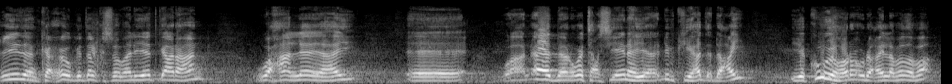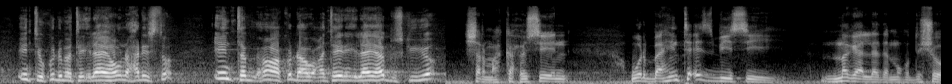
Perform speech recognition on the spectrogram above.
ciidanka xoogga dalka soomaaliyeed gaar ahaan waxaan leeyahay waan aad baan uga tacsiyeynayaa dhibkii hadda dhacay iyo kuwii hore u dhacay labadaba. Intii ku dhimatay ilaahay ha u naxariisto. Inta muxuuha ku dhaawacantayna ilaahay ha buskiyo sharmaka xuseen warbaahinta s b c magaalada muqdisho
